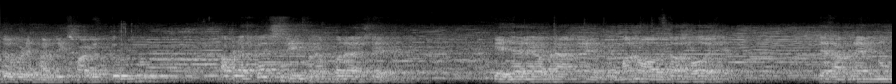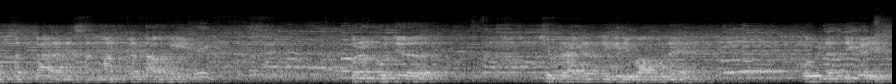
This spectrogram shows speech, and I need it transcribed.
શબ્દ વડે હાર્દિક સ્વાગત કરું છું. આપણા કચ્છની પરંપરા છે કે જ્યારે આપણા આંગણે મહેમાનો આવતા હોય, ત્યારે આપણે એમનું સત્કાર અને સન્માન કરતા હોઈએ. પરમ પૂજ્ય શુક્રાનંદગીરી બાબુને હું વિનંતી કરીશ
